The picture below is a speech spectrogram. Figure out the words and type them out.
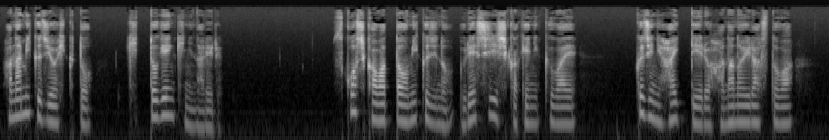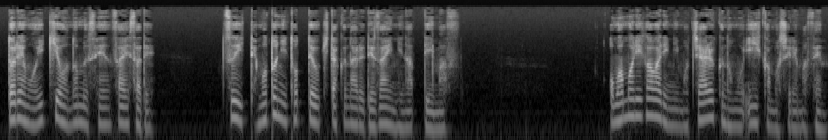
花見くじを引くときっと元気になれる。少し変わったおみくじの嬉しい仕掛けに加えくじに入っている花のイラストはどれも息を飲む繊細さでつい手元に取っておきたくなるデザインになっています。お守り代わりに持ち歩くのもいいかもしれません。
